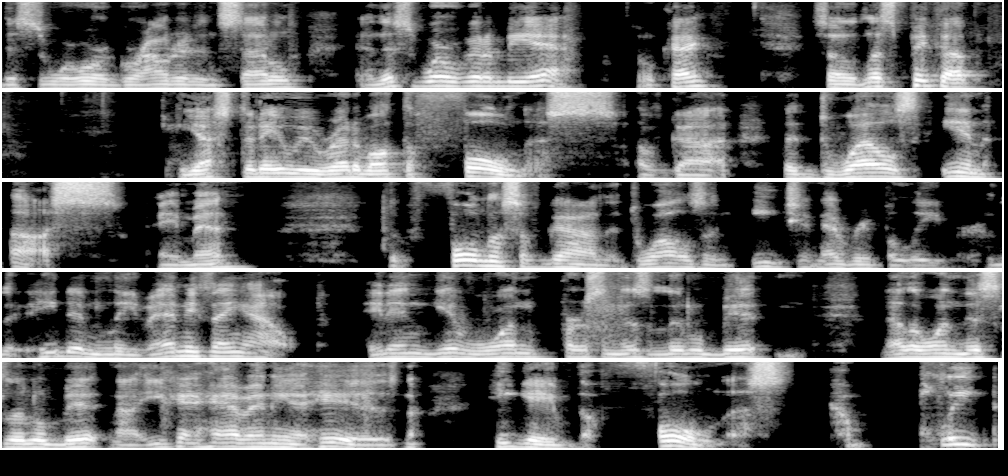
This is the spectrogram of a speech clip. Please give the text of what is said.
this is where we're grounded and settled, and this is where we're going to be at. Okay, so let's pick up. Yesterday, we read about the fullness of God that dwells in us. Amen the fullness of God that dwells in each and every believer. That He didn't leave anything out. He didn't give one person this little bit, another one this little bit. Now you can't have any of his. No, he gave the fullness, complete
